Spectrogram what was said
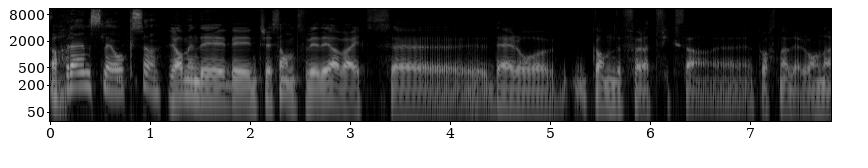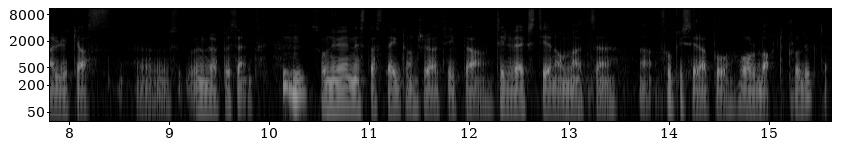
Eh, bränsle också. Ja, men det, det är intressant. VD har varit eh, där och kom för att fixa eh, kostnader och han har lyckats eh, 100 mm. Så nu är nästa steg kanske att hitta tillväxt genom att eh, fokusera på hållbart produkter.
